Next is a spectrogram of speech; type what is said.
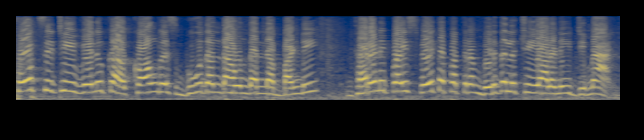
ఫోర్త్ సిటీ వెనుక కాంగ్రెస్ భూదందా ఉందన్న బండి ధరణిపై శ్వేతపత్రం విడుదల చేయాలని డిమాండ్.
